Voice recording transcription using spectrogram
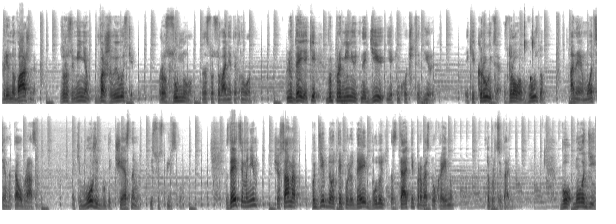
врівноважених, з розумінням важливості розумного застосування технологій. Людей, які випромінюють надію і яким хочеться вірити, які керуються здоровим глуздом, а не емоціями та образами, які можуть бути чесними із суспільством. Здається мені, що саме подібного типу людей будуть здатні привести Україну до процвітання. Бо молоді,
